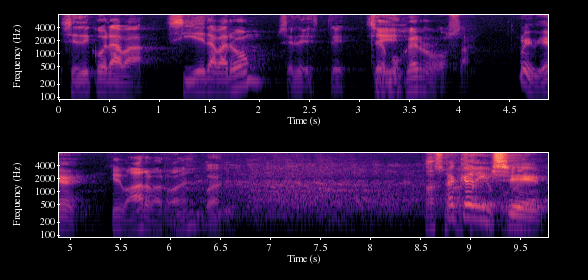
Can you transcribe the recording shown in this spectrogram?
Se decoraba, si era varón, celeste, si Sí. era mujer, rosa. Muy bien. Qué bárbaro, ¿eh? Bueno, No Acá dice,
